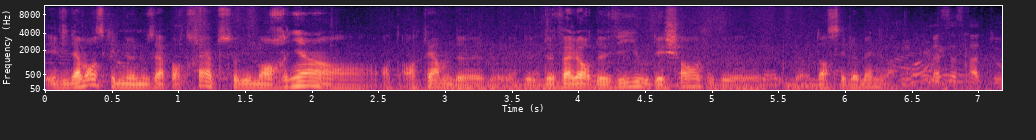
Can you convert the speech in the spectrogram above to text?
évidemment, ce qui ne nous apporterait absolument rien en, termes de, valeur de vie ou d'échange dans ces domaines-là. Là, ça sera tout.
